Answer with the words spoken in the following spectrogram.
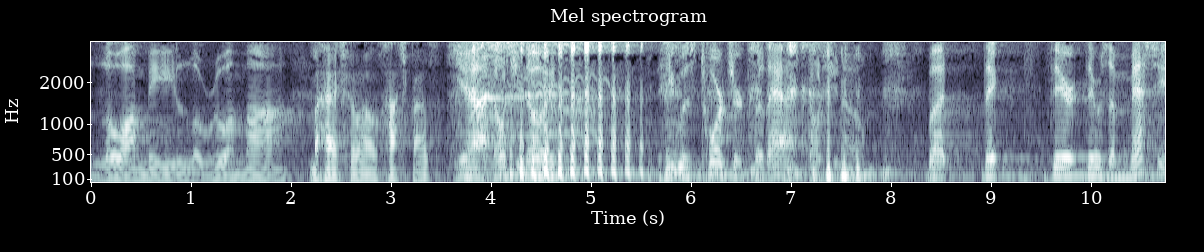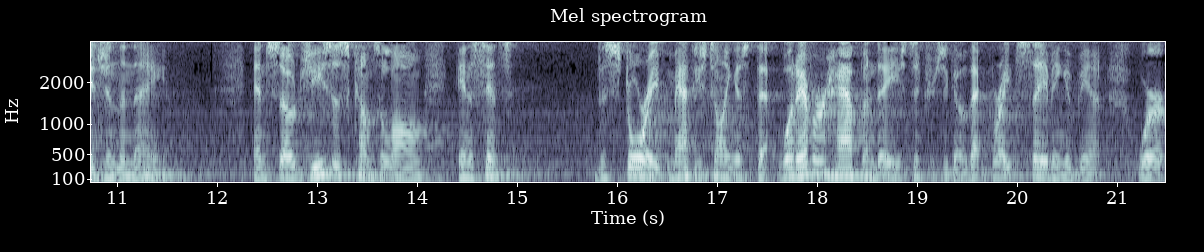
Lo Ami, Lo Ruama. Maher Shalal Hashbaz. Yeah, don't you know? he, he was tortured for that, don't you know? But they, there, there was a message in the name. And so Jesus comes along, in a sense, the story, Matthew's telling us that whatever happened eight centuries ago, that great saving event where,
